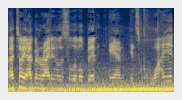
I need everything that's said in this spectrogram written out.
I tell you, I've been riding this a little bit, and it's quiet.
